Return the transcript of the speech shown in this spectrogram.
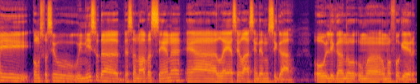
e como se fosse o, o início da, dessa nova cena é a Leia, sei lá, acendendo um cigarro ou ligando uma, uma fogueira.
